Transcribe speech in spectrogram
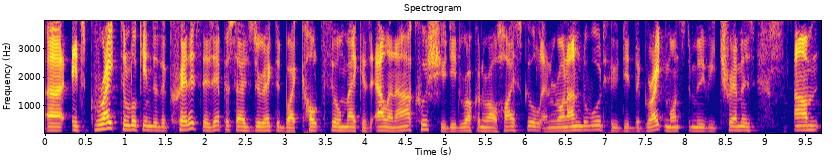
Uh, it's great to look into the credits. There's episodes directed by cult filmmakers Alan Arkush, who did Rock and Roll High School, and Ron Underwood, who did the great monster movie Tremors. Um,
